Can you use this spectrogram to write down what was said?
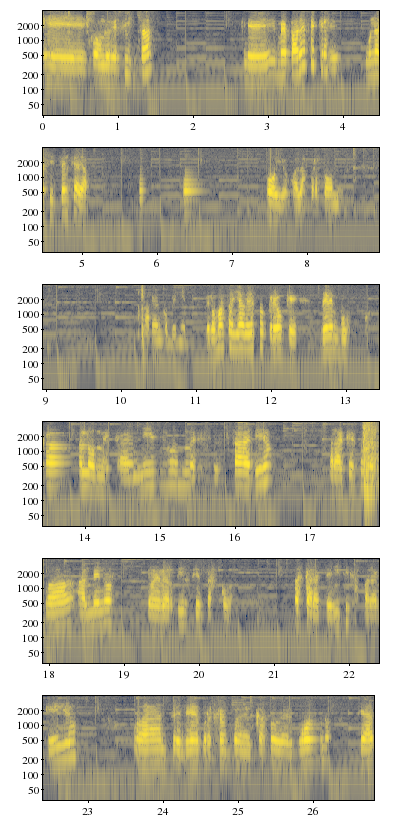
eh, congresistas, que me parece que una asistencia de apoyo a las personas sean convenientes. Pero más allá de eso, creo que deben buscar los mecanismos necesarios para que esto se pueda al menos revertir ciertas cosas, ciertas características para que ellos puedan tener, por ejemplo, en el caso del bono, sea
